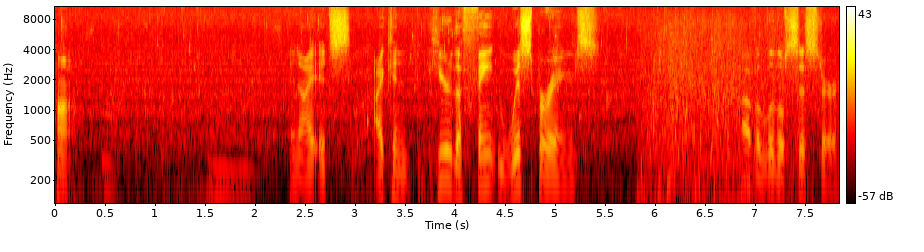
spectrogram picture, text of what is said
Huh. And I it's I can hear the faint whisperings of a little sister.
